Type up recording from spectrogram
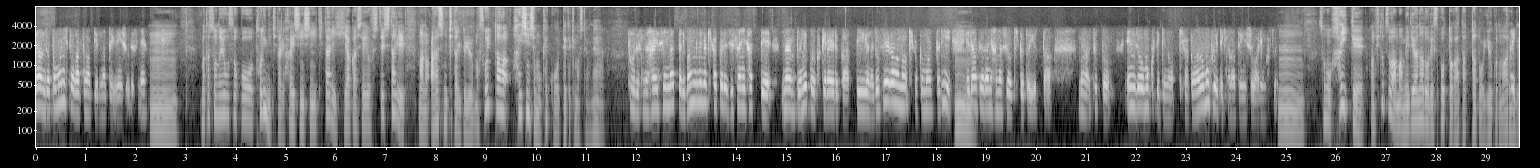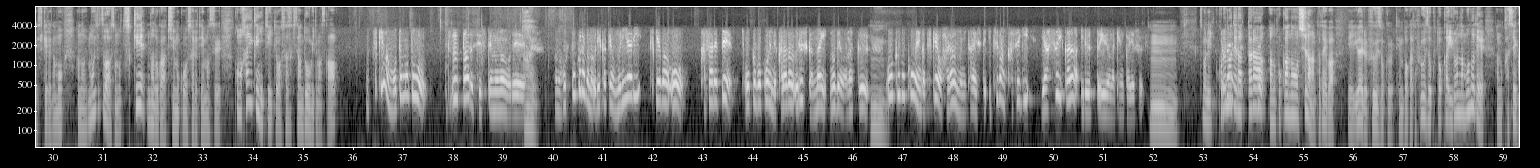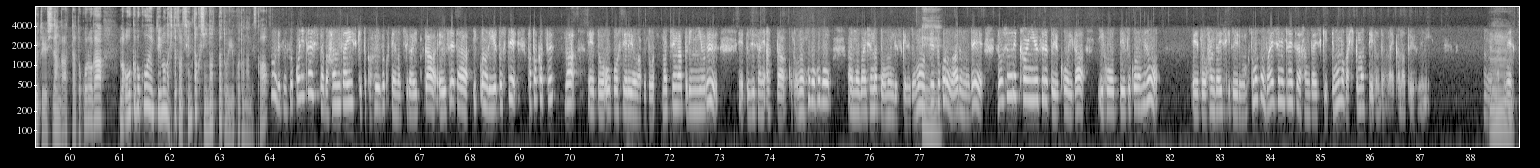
男女ともに人が集まっているなという印象ですね。うんまたその様子をこう撮りに来たり配信しに来たり冷やかしをしてしたり、まあ、あの荒らしに来たりという、まあ、そういった配信者も結構出てきましたよね。そうですね配信だったり番組の企画で実際に立って何分で声をかけられるかっていうような女性側の企画もあったり、うん、男性側に話を聞くといった、まあ、ちょっと炎上目的の企画なども増えてきたなという印象はありますうんその背景、あの一つはまあメディアなどでスポットが当たったということもあるんですけれども、はい、あのもう一つはそのツケなどが注目をされています。この背景については佐々木さんどう見てますか？ツケはもともとずっとあるシステムなので、はい、あのホストクラブの売りかけを無理やりつけ場を課されて大久保公園で体を売るしかないのではなく、うん、大久保公園がツケを払うのに対して一番稼ぎやすいからいるというような見解です。うんつまりこれまでだったら、あの他の手段、例えば、えいわゆる風俗、店舗型風俗とかいろんなものであの稼ぐという手段があったところが、まあ、大久保公園というものは一つの選択肢になったということなんですか？そうですね、そこに対して多分犯罪意識とか風俗店の違いが、え薄れた一個の理由として、パパ活が、えーと、横行しているようなこと、マッチングアプリによる、えっと、実際にあったことも、ほぼほぼあの売春だと思うんですけれども、えー、っていうところがあるので、路上で勧誘するという行為が違法っていうところの、えーと、犯罪意識というよりも、そもそも売春に対する犯罪意識っていうものが低まっているのではないかなというふうに思いますね。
